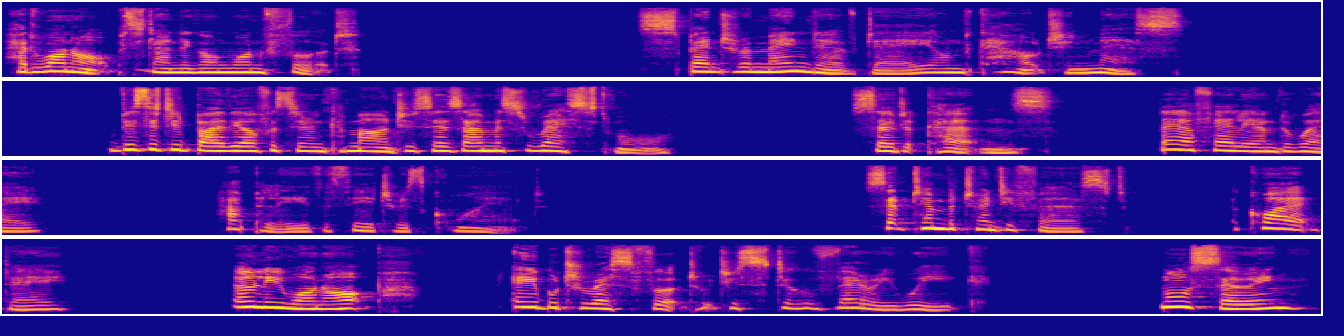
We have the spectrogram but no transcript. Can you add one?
Had one op standing on one foot. Spent remainder of day on couch in mess. Visited by the officer in command who says I must rest more. Sewed at curtains. They are fairly underway. Happily, the theatre is quiet. September 21st. A quiet day. Only one op. Able to rest foot, which is still very weak. More sewing.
